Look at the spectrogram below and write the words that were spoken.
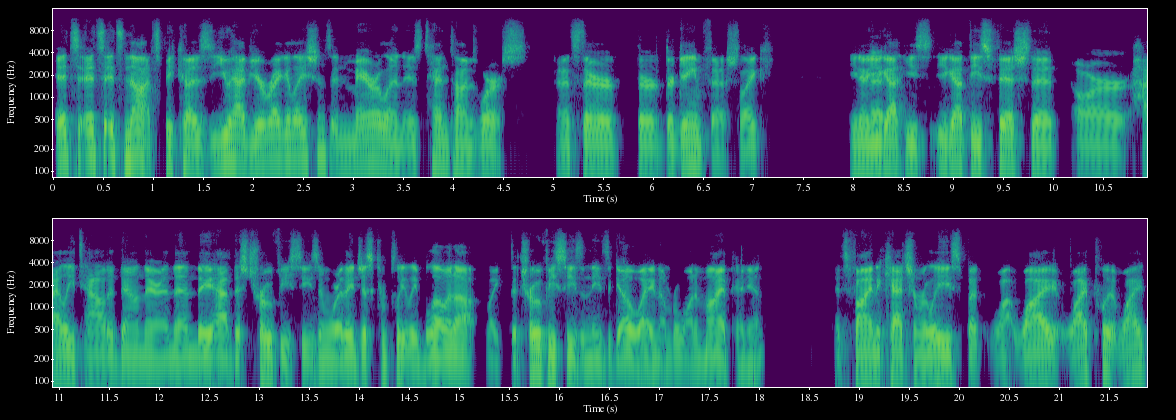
It's it's it's nuts because you have your regulations and Maryland is 10 times worse and it's their their their game fish. Like, you know, you got these you got these fish that are highly touted down there, and then they have this trophy season where they just completely blow it up. Like the trophy season needs to go away. Number one, in my opinion, it's fine to catch and release, but why why why put why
